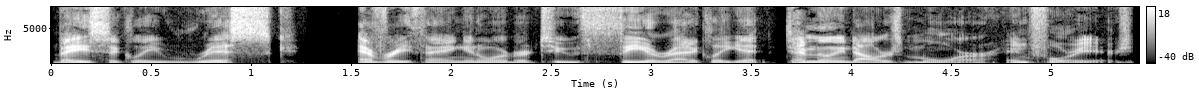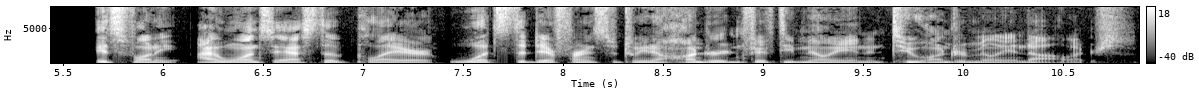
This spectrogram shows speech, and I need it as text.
basically risk everything in order to theoretically get $10 million more in four years. It's funny. I once asked a player, what's the difference between 150 million and 200 million dollars?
